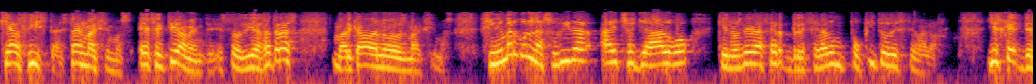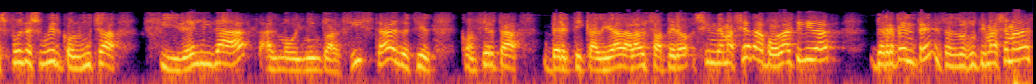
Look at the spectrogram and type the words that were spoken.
qué alcista, está en máximos. Efectivamente, estos días atrás marcaba nuevos máximos. Sin embargo, en la subida ha hecho ya algo que nos debe hacer recelar un poquito de este valor. Y es que después de subir con mucha fidelidad al movimiento alcista, es decir, con cierta verticalidad al alza, pero sin demasiada volatilidad, de repente, estas dos últimas semanas,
